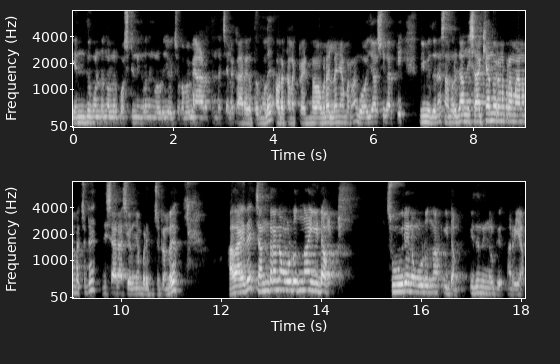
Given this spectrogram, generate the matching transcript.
എന്തുകൊണ്ടെന്നുള്ളൊരു ക്വസ്റ്റ്യൻ നിങ്ങൾ നിങ്ങളോട് ചോദിച്ചു. അപ്പൊ വ്യാഴത്തിന്റെ ചില കാരകത്വങ്ങൾ അവിടെ കണക്ട് ആയിട്ടുണ്ടാവും അവിടെ എല്ലാം ഞാൻ പറഞ്ഞ ഗോജാശികർക്ക് വിമിഥുന സമൃഗ നിശാഖ്യ എന്ന് പറയുന്ന പ്രമാണം വെച്ചിട്ട് നിശാരാശികൾ ഞാൻ പഠിപ്പിച്ചിട്ടുണ്ട്. അതായത് ചന്ദ്രൻ ഓടുന്ന ഇടം സൂര്യൻ ഓടുന്ന ഇടം ഇത് നിങ്ങൾക്ക് അറിയാം.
